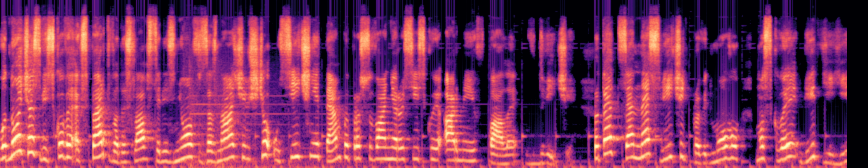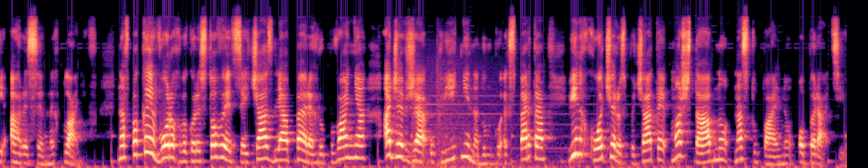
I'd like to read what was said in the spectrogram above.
Водночас військовий експерт Владислав Селізньов зазначив, що у січні темпи просування російської армії впали вдвічі. Проте це не свідчить про відмову Москви від її агресивних планів. Навпаки, ворог використовує цей час для перегрупування, адже вже у квітні, на думку експерта, він хоче розпочати масштабну наступальну операцію.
